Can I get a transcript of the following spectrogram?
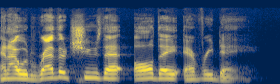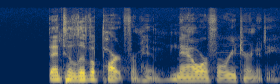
And I would rather choose that all day, every day, than to live apart from Him now or for eternity.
